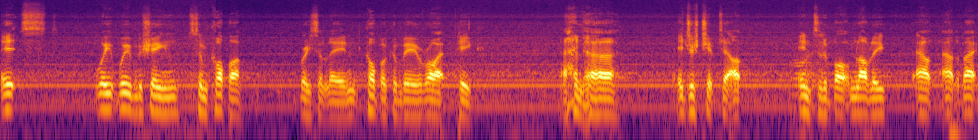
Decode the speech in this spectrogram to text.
It's we we machined some copper recently, and copper can be a right pig, and uh, it just chipped it up into the bottom, lovely out out the back.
